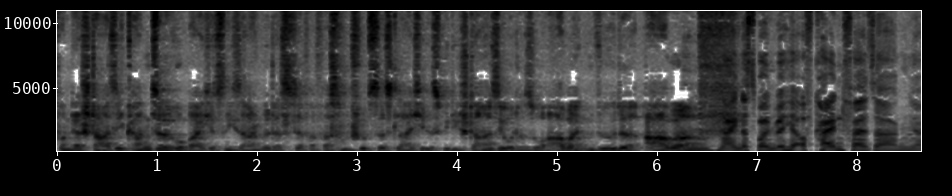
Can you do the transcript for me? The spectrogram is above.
von der Stasi kannte, wobei ich jetzt nicht sagen will, dass der Verfassungsschutz das gleiche ist wie die Stasi oder so arbeiten würde, aber... Hm, nein, das wollen wir hier auf keinen Fall sagen, ja.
